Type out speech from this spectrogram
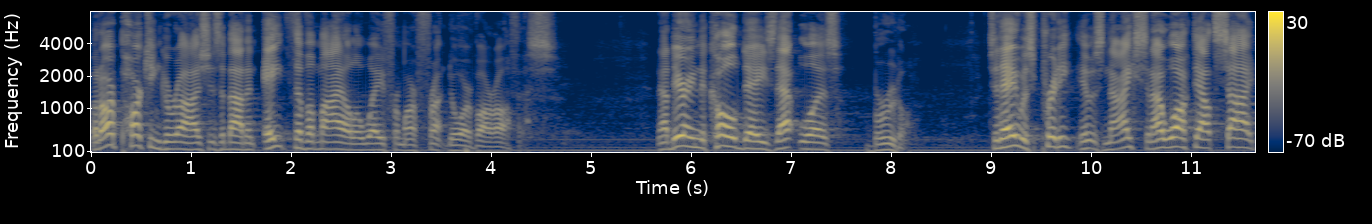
But our parking garage is about an eighth of a mile away from our front door of our office. Now, during the cold days, that was brutal. Today was pretty, it was nice, and I walked outside,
